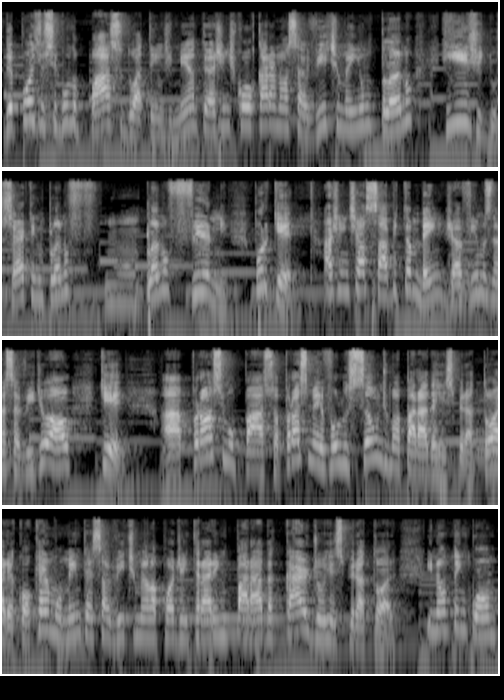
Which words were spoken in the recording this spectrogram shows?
Depois, o segundo passo do atendimento é a gente colocar a nossa vítima em um plano rígido, certo? Em um plano, um plano firme. Por quê? A gente já sabe também, já vimos nessa videoaula, que a próximo passo, a próxima evolução de uma parada respiratória, a qualquer momento essa vítima ela pode entrar em parada cardiorrespiratória. E não tem como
